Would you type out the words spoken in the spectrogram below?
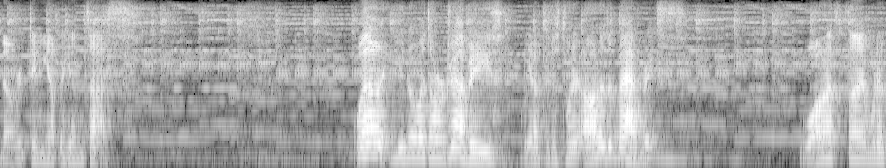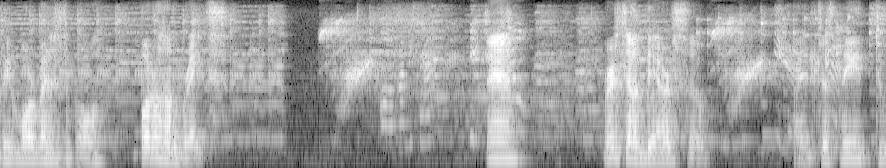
now we're teaming up against us. Well, you know what our job is. We have to destroy all of the Mavericks. One at a time would have been more manageable, but without on breaks. Eh, we're still there, so I just need to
